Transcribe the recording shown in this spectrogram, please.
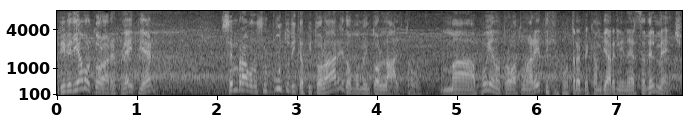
Rivediamo il gol a replay, Pier. Sembravano sul punto di capitolare da un momento all'altro, ma poi hanno trovato una rete che potrebbe cambiare l'inerzia del match.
